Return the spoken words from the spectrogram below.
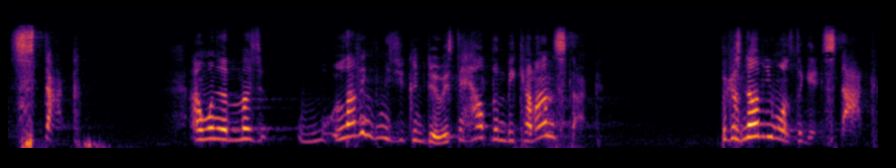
stuck. And one of the most loving things you can do is to help them become unstuck. Because nobody wants to get stuck.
